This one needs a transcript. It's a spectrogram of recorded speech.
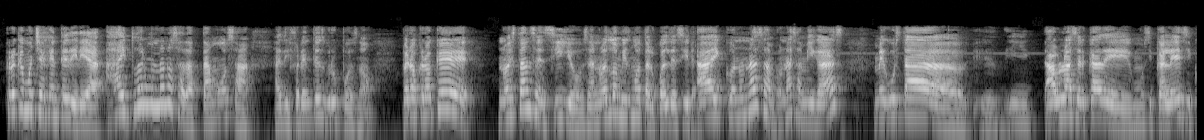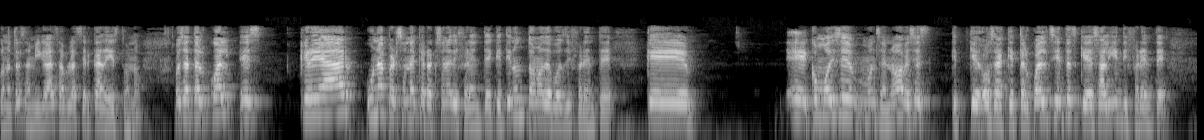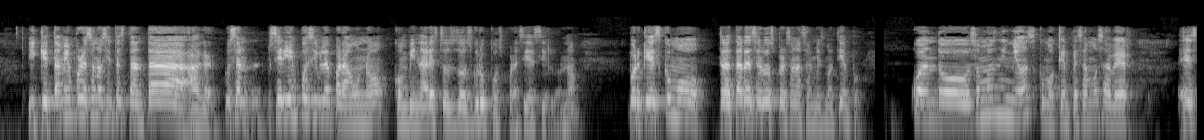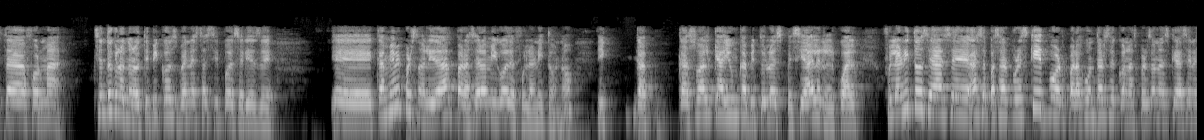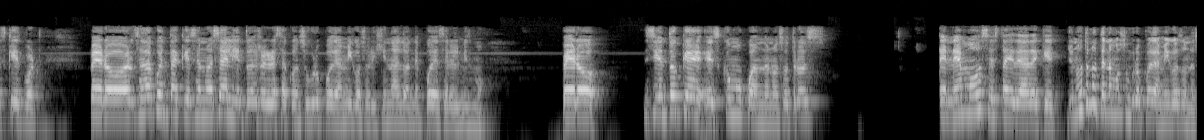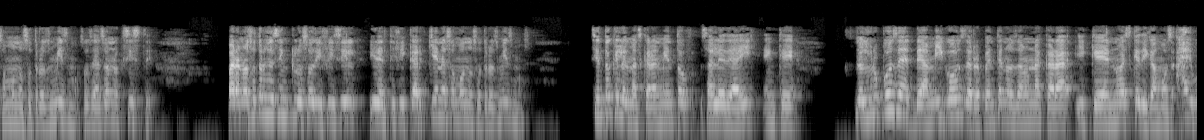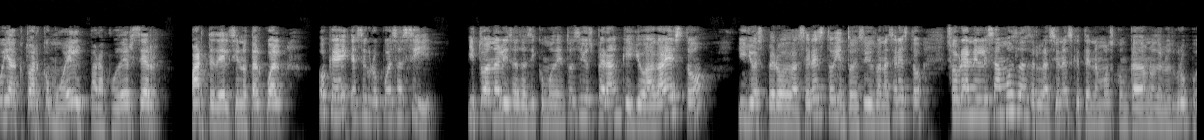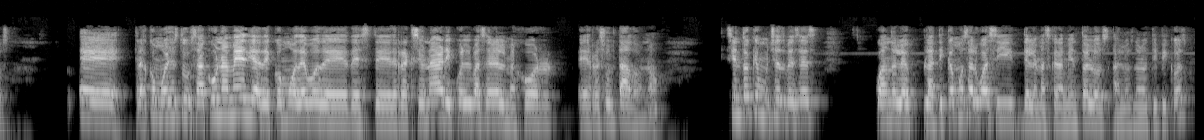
Creo que mucha gente diría, ay, todo el mundo nos adaptamos a, diferentes grupos, ¿no? Pero creo que no es tan sencillo, o sea, no es lo mismo tal cual decir, ay, con unas, unas amigas me gusta eh, y hablo acerca de musicales y con otras amigas hablo acerca de esto, ¿no? O sea, tal cual es crear una persona que reacciona diferente, que tiene un tono de voz diferente, que, eh, como dice Monse, ¿no? A veces, que, o sea, que tal cual sientes que es alguien diferente y que también por eso no sientes tanta, o sea, sería imposible para uno combinar estos dos grupos, por así decirlo, ¿no? Porque es como tratar de ser dos personas al mismo tiempo. Cuando somos niños, como que empezamos a ver esta forma, siento que los neurotípicos ven este tipo de series de eh, cambié mi personalidad para ser amigo de fulanito, ¿no? Y casual que hay un capítulo especial en el cual fulanito se hace, hace pasar por skateboard para juntarse con las personas que hacen skateboard, pero se da cuenta que ese no es él y entonces regresa con su grupo de amigos original donde puede ser el mismo. Pero siento que es como cuando nosotros tenemos esta idea de que nosotros no tenemos un grupo de amigos donde somos nosotros mismos, o sea, eso no existe. Para nosotros es incluso difícil identificar quiénes somos nosotros mismos. Siento que el enmascaramiento sale de ahí, en que los grupos de, amigos de repente nos dan una cara y que no es que digamos, ay, voy a actuar como él para poder ser parte de él, sino tal cual, ok, ese grupo es así, y tú analizas así como de, entonces ellos esperan que yo haga esto, y yo espero hacer esto, y entonces ellos van a hacer esto. Sobreanalizamos las relaciones que tenemos con cada uno de los grupos eh, como dices tú, saco una media de cómo debo de, este, reaccionar y cuál va a ser el mejor eh, resultado, ¿no? Siento que muchas veces cuando le platicamos algo así del enmascaramiento a los, a los neurotípicos,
